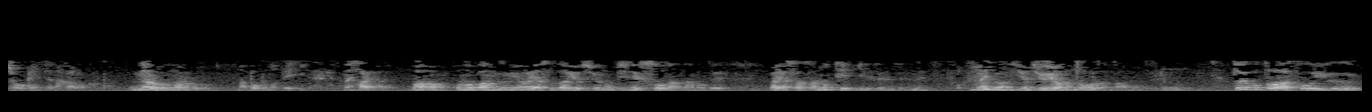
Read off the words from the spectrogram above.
条件じゃなかろうかと、なるほどなるほど。まあ、僕の定義ですけどね、はいはい。まあこの番組は安田義雄のビジネス相談なので、まあ、安田さんの定義で全然ねそうですね。非常に重要なところだとは思うんですけど。うんということはそういう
